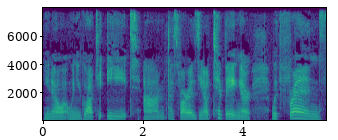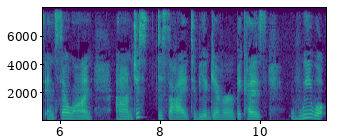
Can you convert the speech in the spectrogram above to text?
you know, when you go out to eat, um, as far as, you know, tipping or with friends and so on, um, just decide to be a giver because we will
